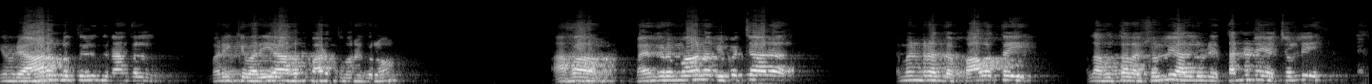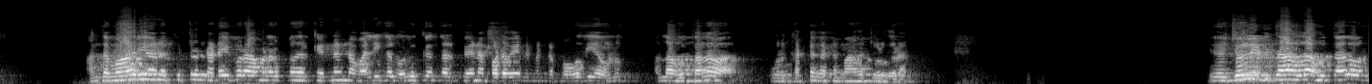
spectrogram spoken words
இதனுடைய ஆரம்பத்திலிருந்து நாங்கள் வரிக்கு வரியாக பார்த்து வருகிறோம். ஆகா பயங்கரமான விபச்சார என்ற அந்த பாவத்தை அல்லாஹுத்தாலா சொல்லி அதனுடைய தண்டனையை சொல்லி அந்த மாதிரியான குற்றம் நடைபெறாமல் இருப்பதற்கு என்னென்ன வழிகள் ஒழுக்கங்கள் பேணப்பட வேண்டும் என்ற பகுதியை ஒழு அல்லாஹுத்தாலா ஒரு கட்டம் கட்டமாக சொல்கிறார் இதை சொல்லிட்டு தான் அல்லாஹுத்தால ஒரு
